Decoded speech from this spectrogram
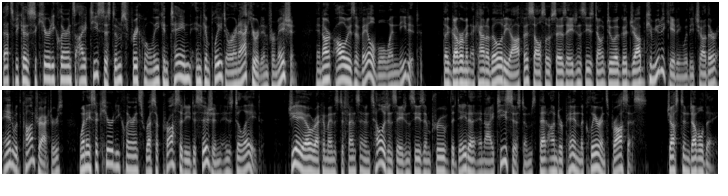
That's because security clearance IT systems frequently contain incomplete or inaccurate information and aren't always available when needed. The Government Accountability Office also says agencies don't do a good job communicating with each other and with contractors when a security clearance reciprocity decision is delayed. GAO recommends defense and intelligence agencies improve the data and IT systems that underpin the clearance process. Justin Doubleday,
